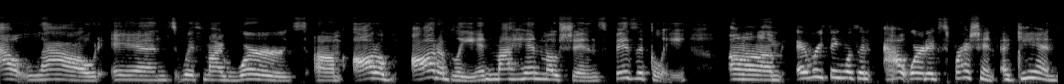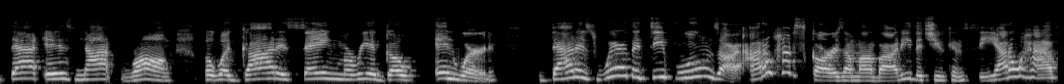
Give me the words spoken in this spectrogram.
out loud and with my words, um, audib- audibly in my hand motions, physically. Um, everything was an outward expression. Again, that is not wrong. But what God is saying, Maria, go inward that is where the deep wounds are. I don't have scars on my body that you can see. I don't have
